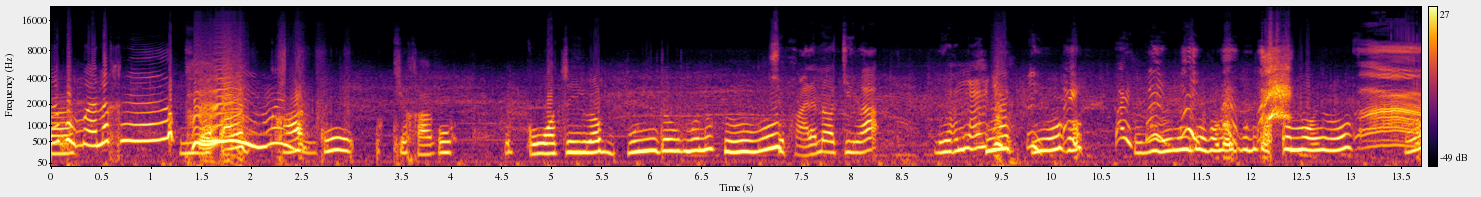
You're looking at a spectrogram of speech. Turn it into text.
มาผมมาแล้วครับเฮ้ยขากูเชี่ยขากูไอ้กลัวจริงแล้วมึงจะมึงนึกถึงชิบหายแล้วแมวจริงละ มึงทำไงมึงมึงไปไปมึงจะทำไมมึงจะเอ็มอยเหรอฮะ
